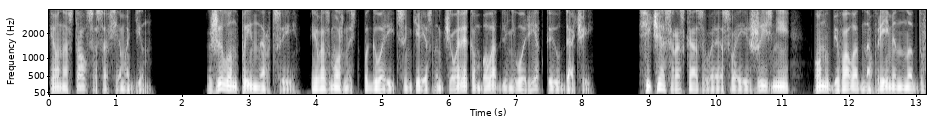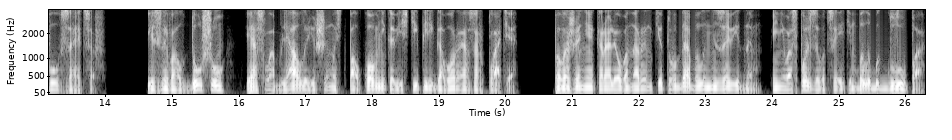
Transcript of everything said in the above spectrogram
и он остался совсем один. Жил он по инерции, и возможность поговорить с интересным человеком была для него редкой удачей. Сейчас, рассказывая о своей жизни, он убивал одновременно двух зайцев. Изливал душу и ослаблял решимость полковника вести переговоры о зарплате. Положение Королева на рынке труда было незавидным, и не воспользоваться этим было бы глупо.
